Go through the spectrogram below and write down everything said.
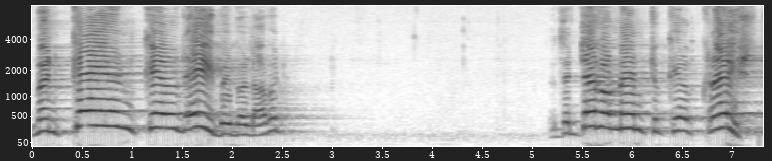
When Cain killed Abel, beloved, the devil meant to kill Christ.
